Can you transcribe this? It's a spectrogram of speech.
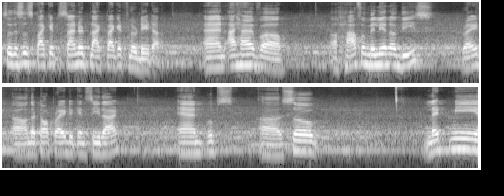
So this is packet standard packet flow data. And I have uh, a half a million of these, right? Uh, on the top right, you can see that. And oops, uh, so let me,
